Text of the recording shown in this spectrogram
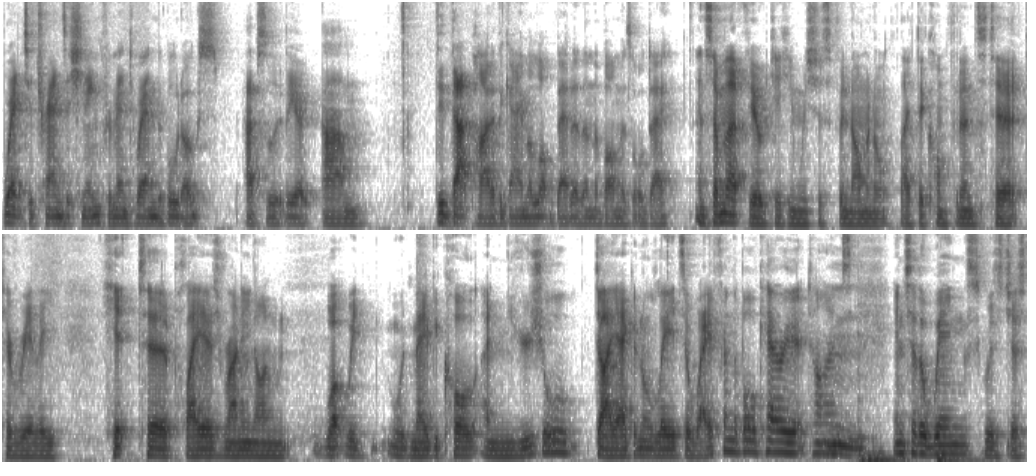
went to transitioning from end to end, the Bulldogs absolutely um, did that part of the game a lot better than the Bombers all day. And some of that field kicking was just phenomenal. Like the confidence to, to really hit to players running on what we would maybe call unusual diagonal leads away from the ball carrier at times into the wings was just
